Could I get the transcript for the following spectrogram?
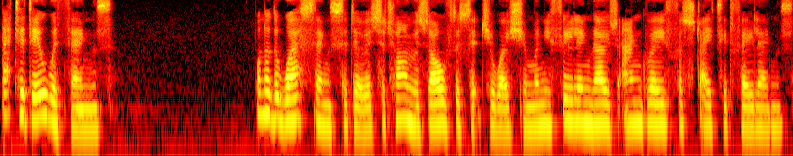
better deal with things. One of the worst things to do is to try and resolve the situation when you're feeling those angry, frustrated feelings.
